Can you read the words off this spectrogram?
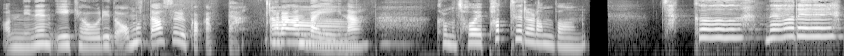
언니는 이 겨울이 너무 따스울 것 같다. 사랑한다, 아, 예인아. 그러면 저의 파트를 한번. 자꾸 나를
